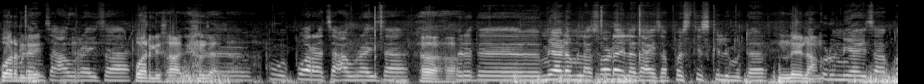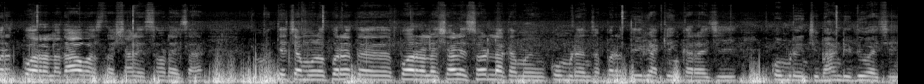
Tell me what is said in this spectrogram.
कोंबड्यांचा आवरायचा पोरली सहा दिवस झाले. अं, पो- पोराचा आवरायचा हां हां. परत अं, मॅडमला सोडायला जायचा पस्तीस किलोमीटर. लय लांब. इकडून यायचा परत पोराला दहा वाजता शाळेत सोडायचा. मग त्याच्यामुळं परत अं, पोराला शाळेत सोडला का मग कोंबड्यांचा परत ती रॅकिंग करायची कोंबड्यांची भांडी धुवायची.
